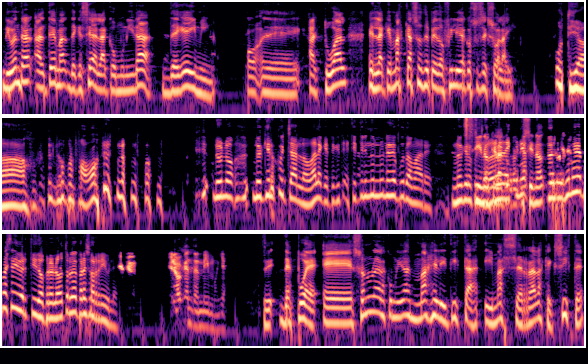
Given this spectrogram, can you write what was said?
ni voy a entrar al tema de que sea la comunidad de gaming o, eh, actual en la que más casos de pedofilia y acoso sexual hay. Hostia. No, por favor. No, no, no. No, no, no quiero escucharlo, ¿vale? Que te- estoy teniendo un lunes de puta madre. No quiero Sino escucharlo. que Lo la- de sino- lo de me parece divertido, pero lo otro me parece horrible. Creo que entendimos ya. Sí. Después, eh, son una de las comunidades más elitistas y más cerradas que existe.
